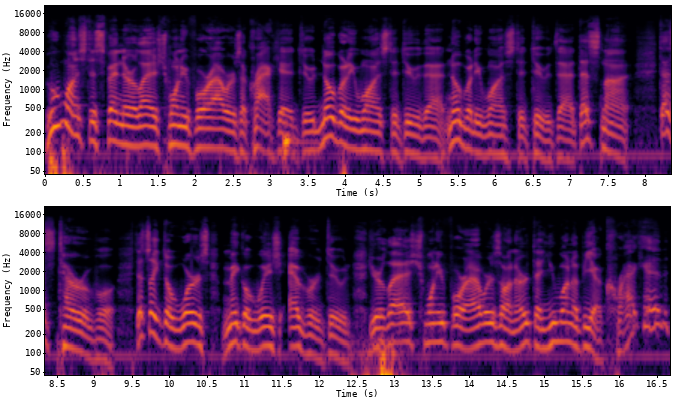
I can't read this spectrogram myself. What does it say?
Who wants to spend their last 24 hours a crackhead, dude? Nobody wants to do that. Nobody wants to do that. That's not. That's terrible. That's like the worst make a wish ever, dude. Your last 24 hours on earth and you want to be a crackhead?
